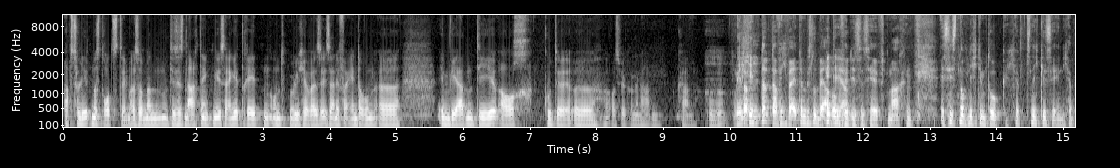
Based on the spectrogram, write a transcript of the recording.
absolviert man es trotzdem. Also man, dieses Nachdenken ist eingetreten und möglicherweise ist eine Veränderung äh, im Werden, die auch gute äh, Auswirkungen haben kann. Mhm. Darf, darf, ich weiter ein bisschen Werbung Bitte, ja. für dieses Heft machen? Es ist noch nicht im Druck. Ich habe es nicht gesehen. Ich habe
